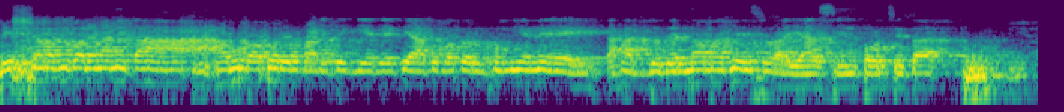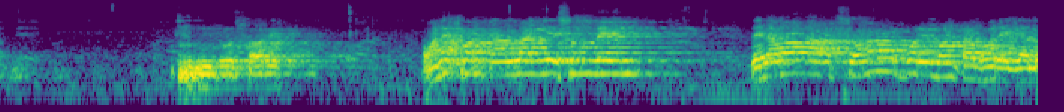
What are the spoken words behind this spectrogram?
বিশ্বনবী বলেন, আমি তাহা আবু বকরের বাড়িতে গিয়ে দেখে আবু বকর ঘুমিয়ে নেই। নামাজে পড়ছে তা অনেকক্ষণ কান লাগিয়ে শুনলেন শোনার পরে মনটা ভরে গেল।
